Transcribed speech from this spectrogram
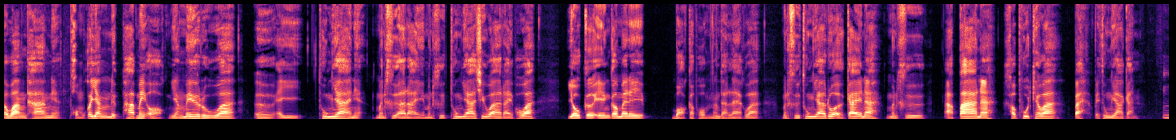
ระหว่างทางเนี่ย ผมก็ยังนึกภาพไม่ออก ยังไม่รู้ว่า เออไอทุ่งหญ้าเนี่ยมันคืออะไร มันคือทุ่งหญ้าชื่อว่าอะไร เพราะว่าโยเกิร์ตเองก็ไม่ได้บอกกับผมตั้งแต่แรกว่า มันคือทุ่งหญ้ารั่วเอ๋อใกล้นะ มันคืออาป้านะ เขาพูดแค่ว่าไปไปทุ่งหญ้ากันอื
